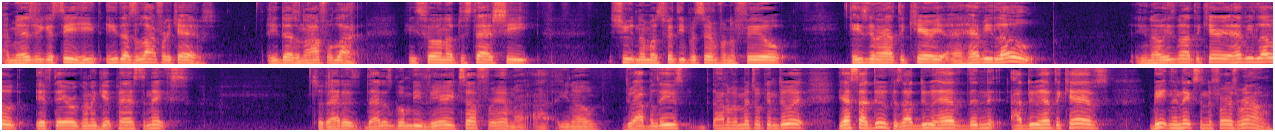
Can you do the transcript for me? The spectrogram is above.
I mean, as you can see, he he does a lot for the Cavs. He does an awful lot. He's filling up the stat sheet, shooting almost 50% from the field. He's to have to carry a heavy load. You know, he's to have to carry a heavy load if they are to get past the Knicks. So that is that is to be very tough for him. I, I, you know, do I believe Donovan Mitchell can do it? Yes, I do because I do have the I do have the Cavs beating the Knicks in the first round.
